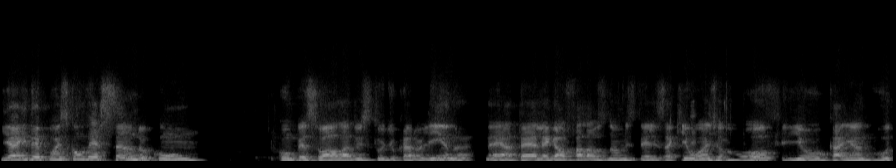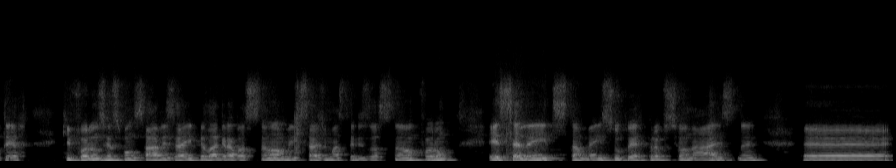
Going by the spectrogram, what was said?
e aí depois conversando com com o pessoal lá do estúdio Carolina, né? Até é legal falar os nomes deles aqui, o Ângelo Wolff e o Kayan Guter, que foram os responsáveis aí pela gravação, mixagem e masterização, foram excelentes também, super profissionais, né? É,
